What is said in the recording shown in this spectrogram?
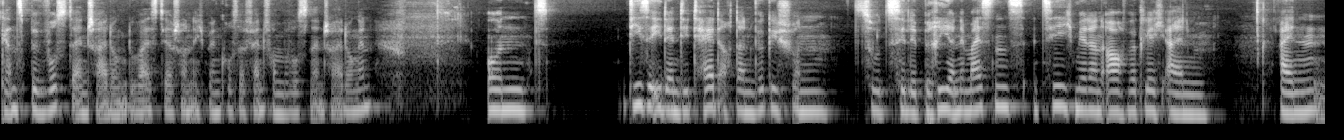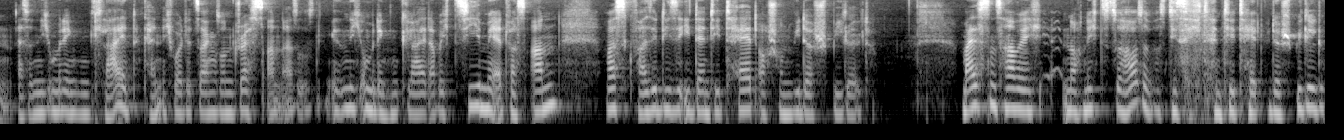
ganz bewusste Entscheidung. Du weißt ja schon, ich bin großer Fan von bewussten Entscheidungen. Und diese Identität auch dann wirklich schon zu zelebrieren. Meistens ziehe ich mir dann auch wirklich ein ein, also nicht unbedingt ein Kleid, kein, ich wollte jetzt sagen so ein Dress an, also nicht unbedingt ein Kleid, aber ich ziehe mir etwas an, was quasi diese Identität auch schon widerspiegelt. Meistens habe ich noch nichts zu Hause, was diese Identität widerspiegelt,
